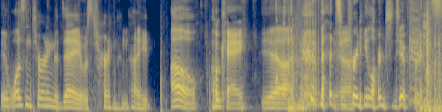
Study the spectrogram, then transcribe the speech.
it wasn't turning the day. It was turning the night. Oh, okay. Yeah, That's a pretty large difference.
